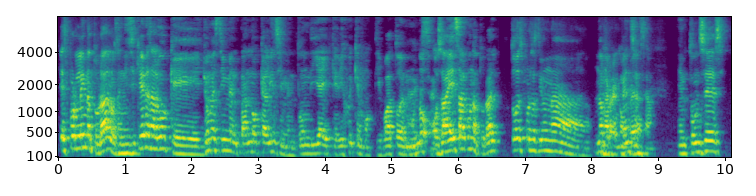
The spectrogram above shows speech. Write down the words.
es por ley natural, o sea, ni siquiera es algo que yo me estoy inventando, que alguien se inventó un día y que dijo y que motivó a todo el mundo. O sea, es algo natural. Todo esfuerzo tiene una, una, recompensa. Entonces,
